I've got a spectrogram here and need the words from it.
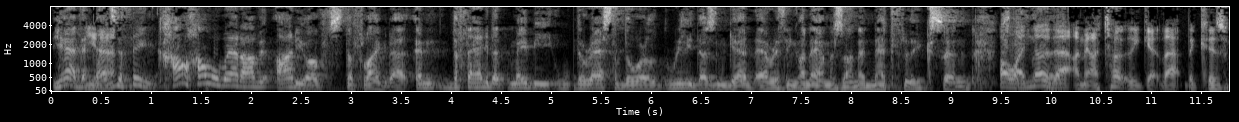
Yeah, th- that's know? the thing. How how aware are, are you of stuff like that, and the fact that maybe the rest of the world really doesn't get everything on Amazon and Netflix and. Oh, I know that. I mean, I totally get that because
